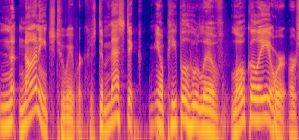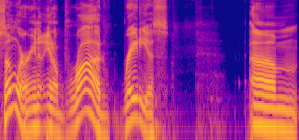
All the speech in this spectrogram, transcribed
non H2A workers, domestic, you know, people who live locally or, or somewhere in a, in a broad radius um,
